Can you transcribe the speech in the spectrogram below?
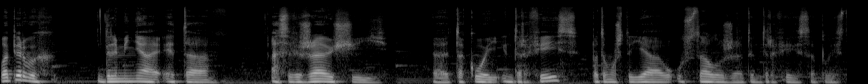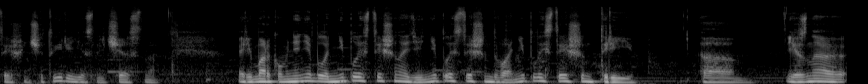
Во-первых, для меня это освежающий э, такой интерфейс, потому что я устал уже от интерфейса PlayStation 4, если честно. Ремарка, у меня не было ни PlayStation 1, ни PlayStation 2, ни PlayStation 3. Э, я знаю,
